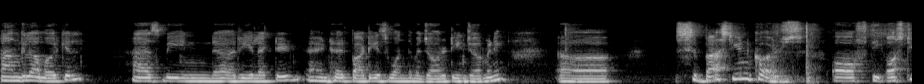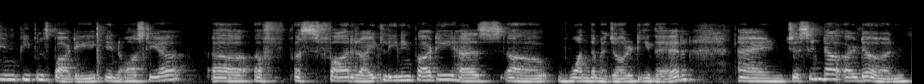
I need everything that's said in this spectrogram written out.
Angela Merkel has been uh, re elected, and her party has won the majority in Germany. Uh, Sebastian Kurz of the Austrian People's Party in Austria uh, a, a far right leaning party has uh, won the majority there, and Jacinda Ardern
